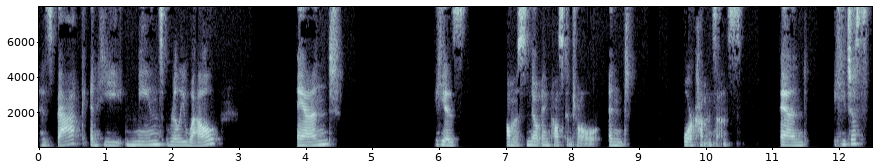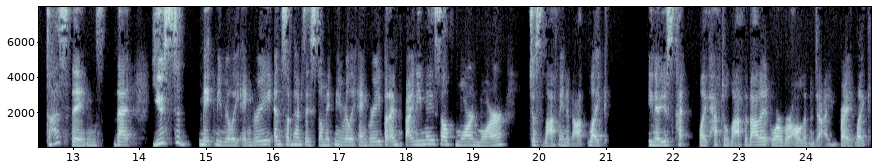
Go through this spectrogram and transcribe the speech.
his back and he means really well. And he has almost no impulse control and or common sense. And he just does things that used to make me really angry and sometimes they still make me really angry but i'm finding myself more and more just laughing about like you know you just kind of like have to laugh about it or we're all going to die right like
